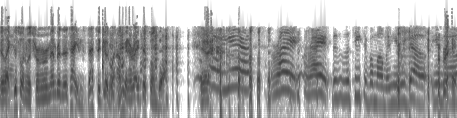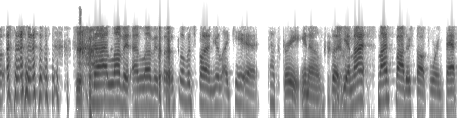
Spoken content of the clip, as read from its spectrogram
they're like, this one was from Remember the Titans. That's a good one. I'm going to write this one down. You know? Oh yeah, right, right. This is a teachable moment. Here we go. You know. Yeah. no, I love it. I love it though. It's so much fun. You're like, yeah, that's great. You know. But yeah, my my father's thoughts weren't that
